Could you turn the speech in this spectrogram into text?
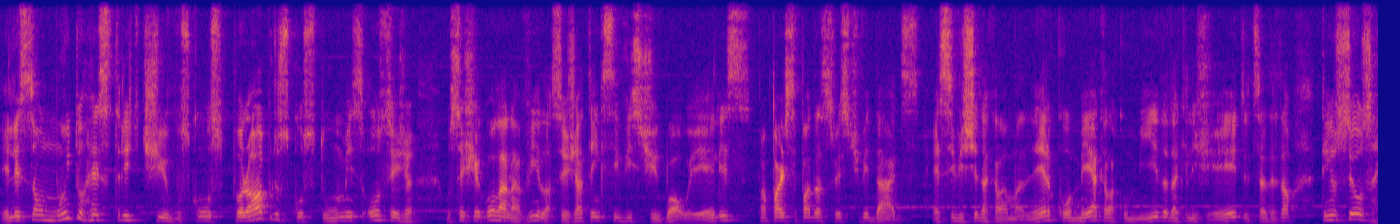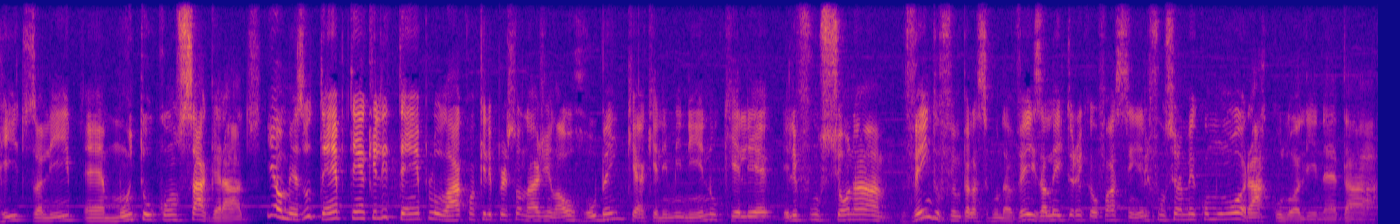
eles são muito restritivos com os próprios costumes, ou seja, você chegou lá na vila, você já tem que se vestir igual eles para participar das festividades. É se vestir daquela maneira, comer aquela comida daquele jeito, etc e tal. Tem os seus ritos ali é, muito consagrados. E ao mesmo tempo tem aquele templo lá com aquele personagem lá, o Ruben, que é aquele menino que ele é, ele funciona vendo o filme pela segunda vez, a leitura que eu faço assim, ele funciona meio como um oráculo ali, né, da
